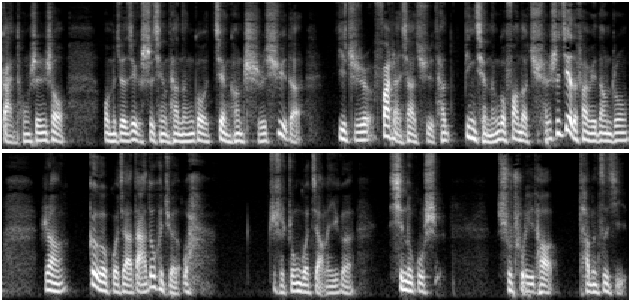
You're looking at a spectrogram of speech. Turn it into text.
感同身受？我们觉得这个事情它能够健康持续的。一直发展下去，它并且能够放到全世界的范围当中，让各个国家大家都会觉得哇，这是中国讲了一个新的故事，输出了一套他们自己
